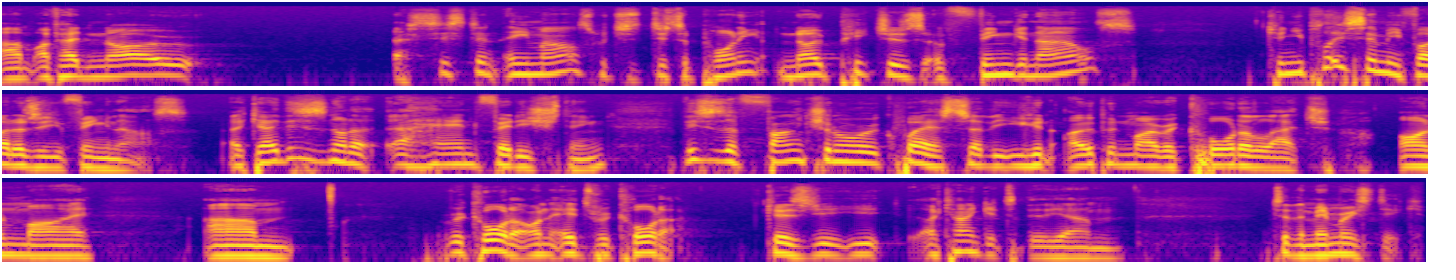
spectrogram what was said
Um, I've had no assistant emails, which is disappointing. No pictures of fingernails. Can you please send me photos of your fingernails? Okay, this is not a, a hand fetish thing. This is a functional request so that you can open my recorder latch on my um, recorder on Ed's recorder because you, you I can't get to the um, to the memory stick.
